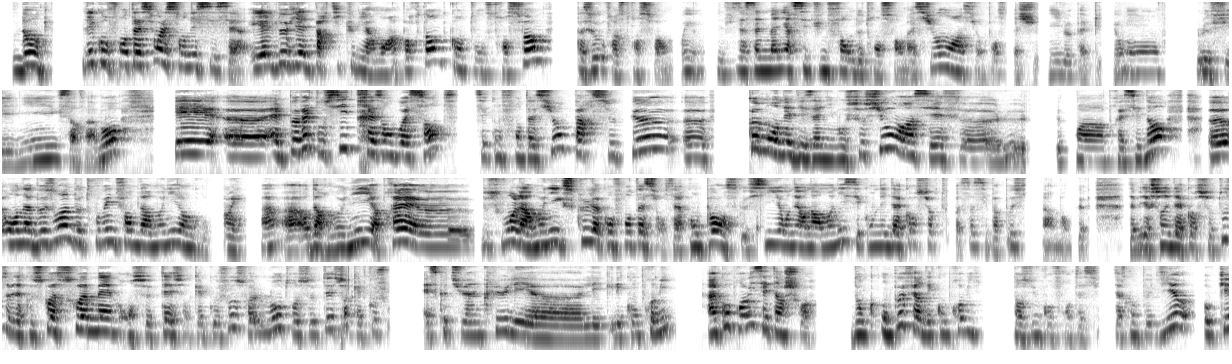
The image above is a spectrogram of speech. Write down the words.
Donc, les confrontations, elles sont nécessaires et elles deviennent particulièrement importantes quand on se transforme. Parce que, enfin, se transforme, oui, d'une certaine manière, c'est une forme de transformation. Hein, si on pense à la chenille, le papillon, le phénix, enfin bon. Et elles peuvent être aussi très angoissantes, ces confrontations, parce que comme on est des animaux sociaux, hein, CF le, le point précédent, euh, on a besoin de trouver une forme d'harmonie dans le groupe. Oui. Hein, d'harmonie, après, euh, souvent l'harmonie exclut la confrontation. C'est-à-dire qu'on pense que si on est en harmonie, c'est qu'on est d'accord sur tout. Bah, ça, c'est pas possible. Hein. Donc, euh, ça veut dire que si on est d'accord sur tout, ça veut dire que soit soi-même on se tait sur quelque chose, soit l'autre se tait sur quelque chose. Est-ce que tu inclus les, les, les compromis? Un compromis, c'est un choix. Donc, on peut faire des compromis dans une confrontation. C'est-à-dire qu'on peut dire, OK,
